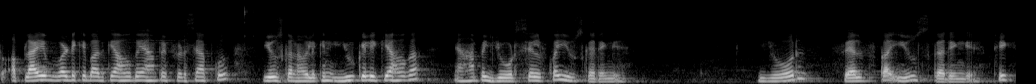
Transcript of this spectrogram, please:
तो अप्लाई वर्ड के बाद क्या होगा? यहाँ पे फिर से आपको यूज़ करना होगा। लेकिन यू के लिए क्या होगा? यहाँ पे योर सेल्फ का यूज़ करेंगे। योर सेल्फ का यूज़ करेंगे। ठीक?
